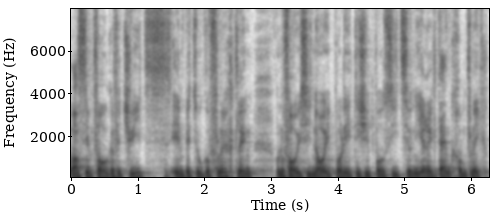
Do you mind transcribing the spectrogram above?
Was sind die Folgen für die Schweiz in Bezug auf Flüchtlinge und auf unsere neue politische Positionierung in diesem Konflikt,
